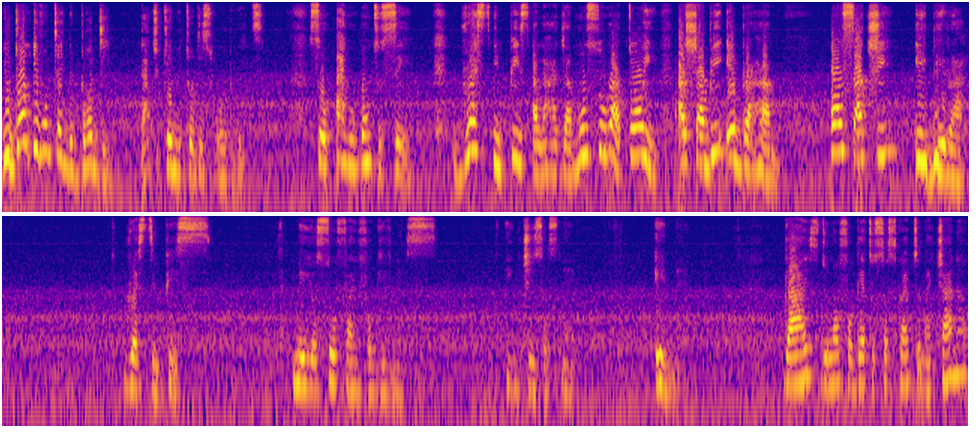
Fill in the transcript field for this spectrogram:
You don't even take the body that you came into this world with. So I will want to say, rest in peace, Alhaja Musura Toyin Ashabi Abraham Onsachi Ibira. Rest in peace. May your soul find forgiveness. In Jesus' name. Amen. Guys, do not forget to subscribe to my channel.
